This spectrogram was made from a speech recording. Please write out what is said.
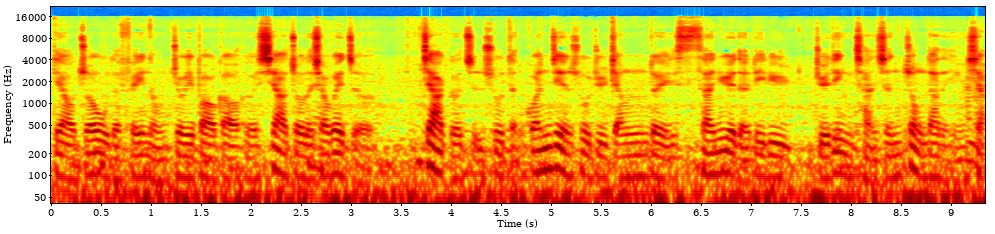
调，周五的非农就业报告和下周的消费者。价格指数等关键数据将对三月的利率决定产生重大的影响。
